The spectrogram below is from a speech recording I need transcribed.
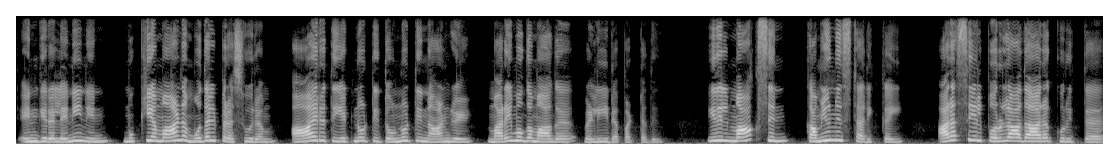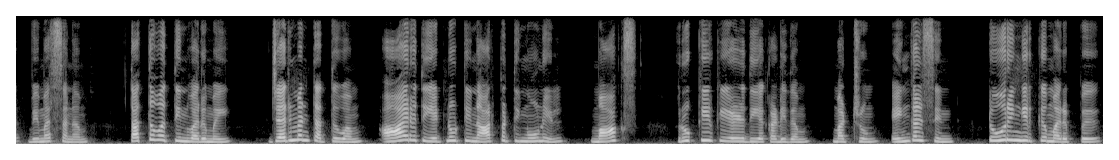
என்கிற லெனினின் முக்கியமான முதல் பிரசுரம் ஆயிரத்தி எட்நூற்றி தொன்னூற்றி நான்கில் மறைமுகமாக வெளியிடப்பட்டது. இதில் மார்க்சின் கம்யூனிஸ்ட் அறிக்கை அரசியல் பொருளாதார குறித்த விமர்சனம் தத்துவத்தின் வறுமை ஜெர்மன் தத்துவம் ஆயிரத்தி எட்நூற்றி நாற்பத்தி மூணில் மார்க்ஸ் ருக்கிற்கு எழுதிய கடிதம் மற்றும் எங்கல்ஸின் டூரிங்கிற்கு மறுப்பு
